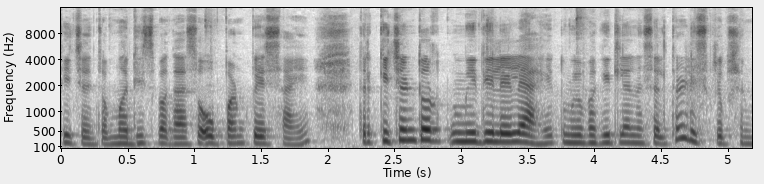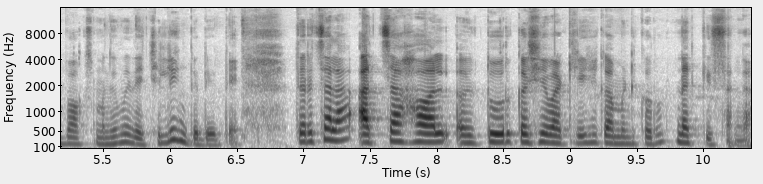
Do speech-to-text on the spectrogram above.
किचनच्या मध्येच बघा असं ओपन पेस आहे. तर किचन टूर मी दिलेले आहे. तुम्ही बघितलं नसेल तर डिस्क्रिप्शन बॉक्समध्ये मी त्याची लिंक देते. तर चला आजचा हॉल टूर कशी वाटली हे कमेंट करून नक्कीच सांगा.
